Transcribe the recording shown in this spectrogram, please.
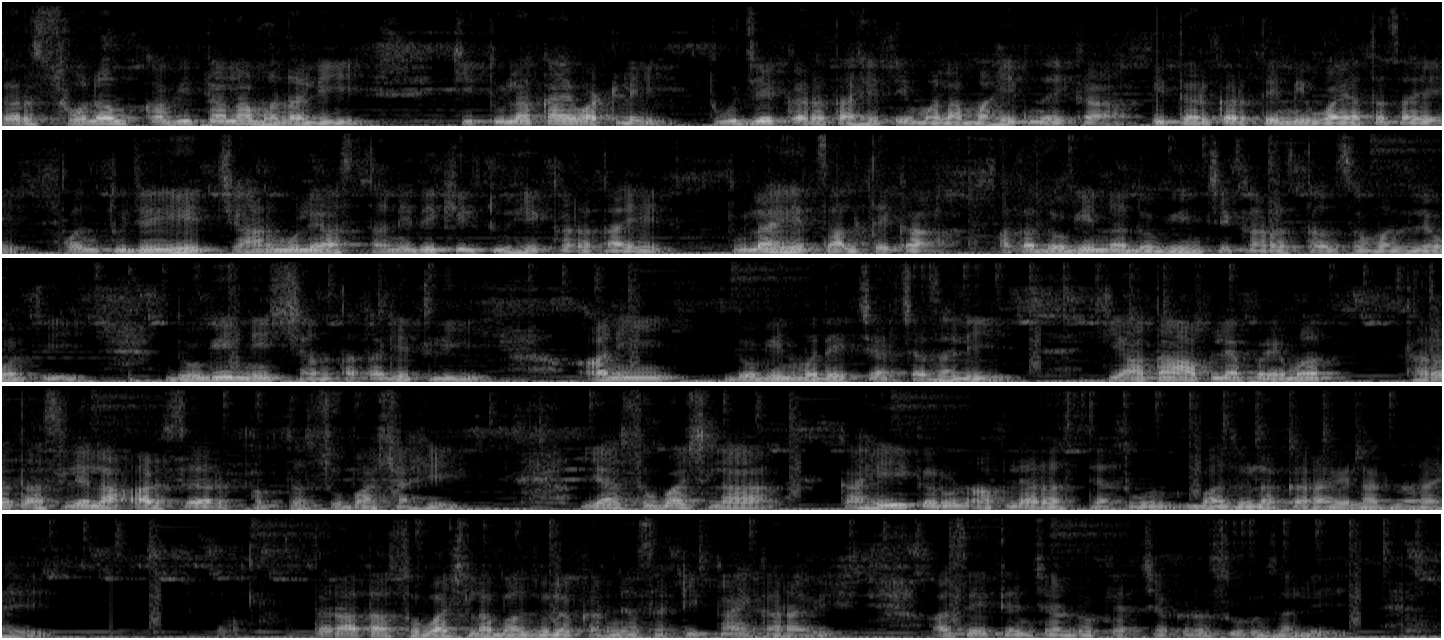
तर सोनम कविताला म्हणाली की तुला काय वाटले? तू जे करत आहे ते मला माहीत नाही का? मी तर करते मी वयातच आहे. पण तुझे हे चार मुले असताना देखील तू हे करत आहे तुला हे चालते का? आता दोघींना दोघींचे कारस्थान समजल्यावरती दोघींनी शांतता घेतली आणि दोघींमध्ये चर्चा झाली की आता आपल्या प्रेमात ठरत असलेला अडसर फक्त सुभाष आहे. या सुभाषला काहीही करून आपल्या रस्त्यातून बाजूला करावे लागणार आहे. तर आता सुभाषला बाजूला करण्यासाठी काय करावे? असे त्यांच्या डोक्यात चक्र सुरू झाले.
